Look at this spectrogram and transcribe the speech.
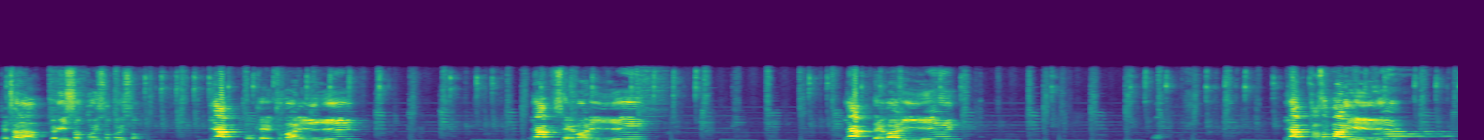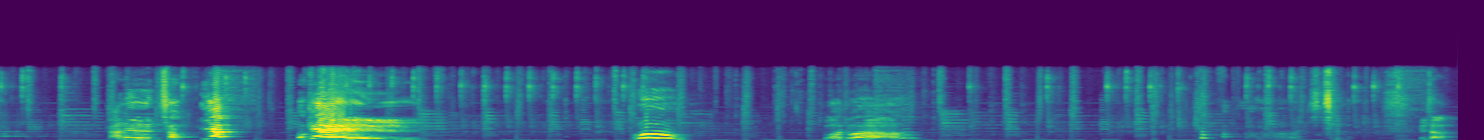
괜찮아 여기 있어 또 있어 또 있어 얍! 오케이 두 마리 얍! 세 마리 얍! 네 마리 어. 얍! 다섯 마리 가는 척 얍! 오케이 후 좋아 좋아 진짜. 괜찮아.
